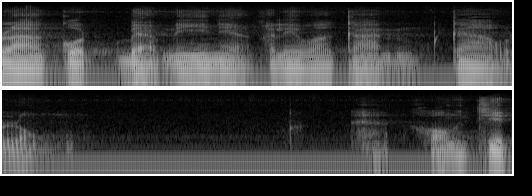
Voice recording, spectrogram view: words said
ปรากฏแบบนี้เนี่ยเขาเรียกว่าการก้าวลงของจิต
